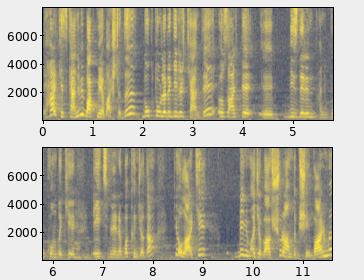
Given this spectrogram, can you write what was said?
herkes kendi bir bakmaya başladı. Doktorlara gelirken de özellikle e, bizlerin hani bu konudaki eğitimlerine bakınca da diyorlar ki benim acaba şuramda bir şey var mı?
